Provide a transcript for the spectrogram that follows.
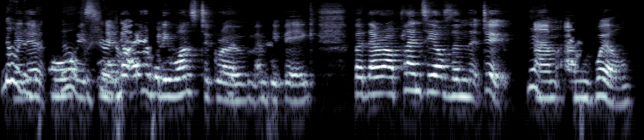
No, they no, no, always, no, sure. you know, not everybody wants to grow and be big, but there are plenty of them that do yeah. um, and will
